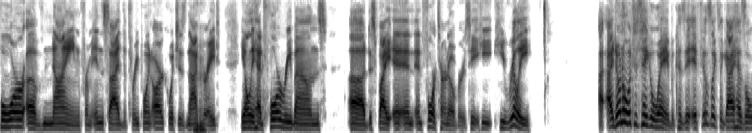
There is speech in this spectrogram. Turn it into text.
four of nine from inside the three point arc, which is not mm-hmm. great. He only had four rebounds uh, despite and and four turnovers. He he he really. I, I don't know what to take away because it, it feels like the guy has a,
